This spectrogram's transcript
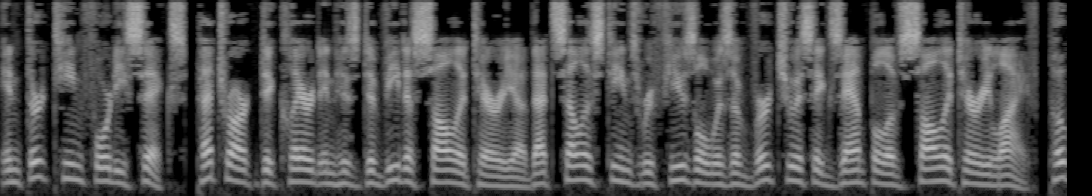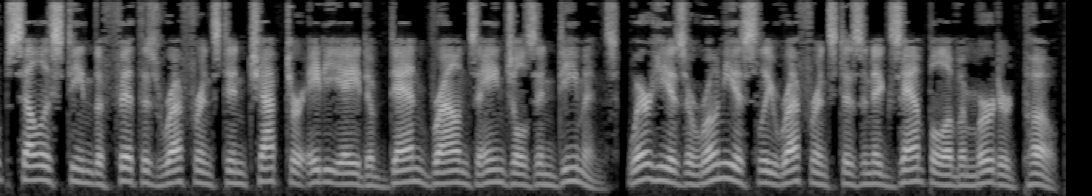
In 1346, Petrarch declared in his De Vita Solitaria that Celestine's refusal was a virtuous example of solitary life. Pope Celestine V is referenced in Chapter 88 of Dan Brown's Angels and Demons, where he is erroneously referenced as an example of a murdered pope.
